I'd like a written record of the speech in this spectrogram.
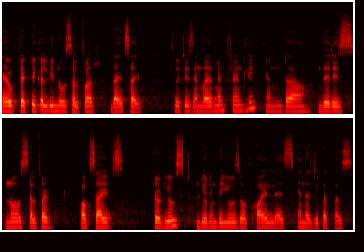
have practically no sulfur dioxide. So it is environment friendly and uh, there is no sulfur oxides produced during the use of oil as energy purpose.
